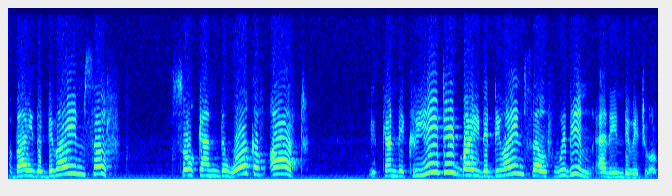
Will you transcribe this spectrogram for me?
by the divine self, so can the work of art it can be created by the divine self within an individual.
